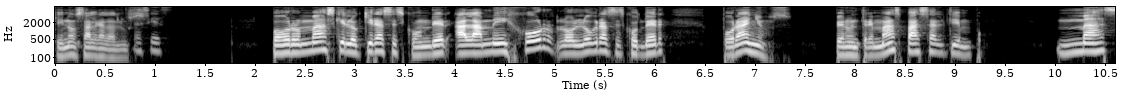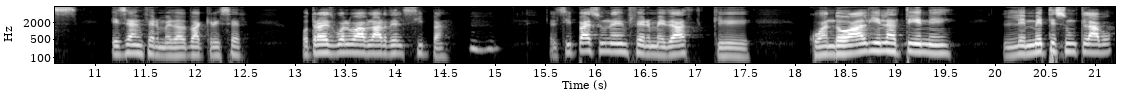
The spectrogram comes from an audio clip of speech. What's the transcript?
que no salga a la luz. Así es. Por más que lo quieras esconder, a lo mejor lo logras esconder por años, pero entre más pasa el tiempo, más esa enfermedad va a crecer. Otra vez vuelvo a hablar del SIPA. El SIPA es una enfermedad que cuando alguien la tiene, le metes un clavo,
